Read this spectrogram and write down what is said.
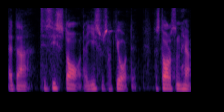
at der til sidst står, da Jesus har gjort det, så står der sådan her.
